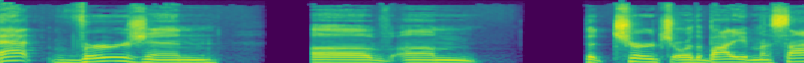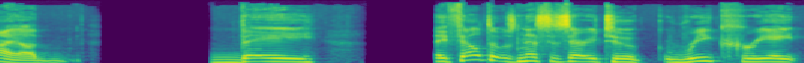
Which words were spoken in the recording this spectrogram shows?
that version of um, the church or the body of Messiah, they they felt it was necessary to recreate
